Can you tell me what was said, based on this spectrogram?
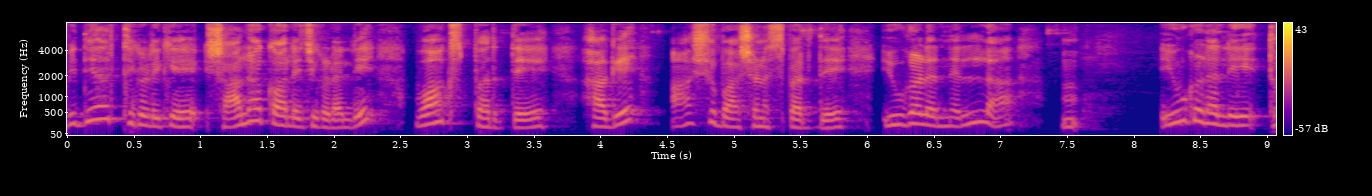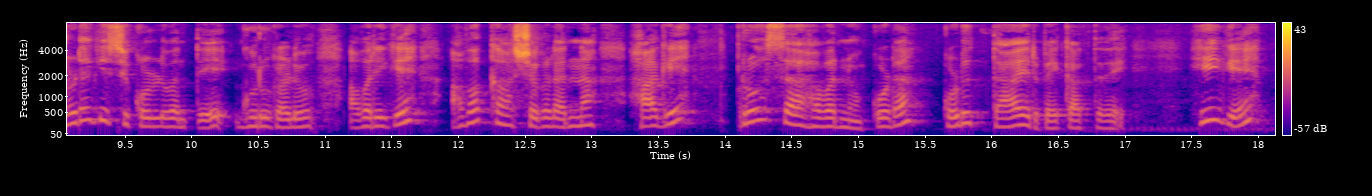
ವಿದ್ಯಾರ್ಥಿಗಳಿಗೆ ಶಾಲಾ ಕಾಲೇಜುಗಳಲ್ಲಿ ವಾಕ್ ಸ್ಪರ್ಧೆ ಹಾಗೆ ಆಶುಭಾಷಣ ಸ್ಪರ್ಧೆ ಇವುಗಳನ್ನೆಲ್ಲ ಇವುಗಳಲ್ಲಿ ತೊಡಗಿಸಿಕೊಳ್ಳುವಂತೆ ಗುರುಗಳು ಅವರಿಗೆ ಅವಕಾಶಗಳನ್ನು ಹಾಗೆ ಪ್ರೋತ್ಸಾಹವನ್ನು ಕೂಡ ಕೊಡುತ್ತಾ ಇರಬೇಕಾಗ್ತದೆ. ಹೀಗೆ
